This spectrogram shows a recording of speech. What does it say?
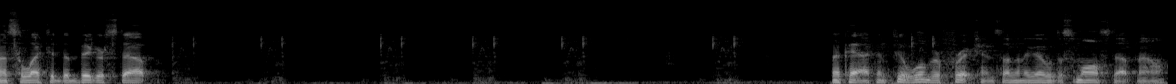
I selected the bigger step. Okay, I can feel a little bit of friction, so I'm going to go with the small step now.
